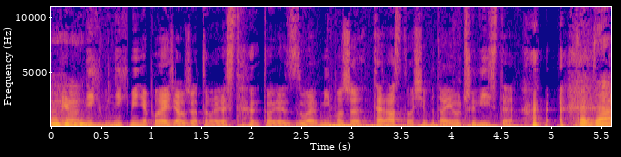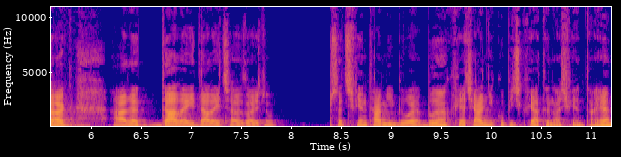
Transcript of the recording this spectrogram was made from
Mhm. Nikt, nikt, mi nie powiedział, że to jest, to jest złe, mimo że teraz to się wydaje oczywiste. Prawda? tak, ale dalej, dalej trzeba zrobić. No, przed świętami byłem, byłem w kwiaciarni kupić kwiaty na święta, nie?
